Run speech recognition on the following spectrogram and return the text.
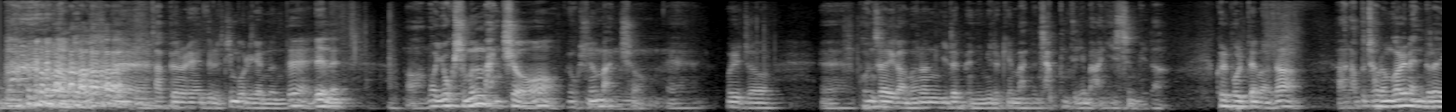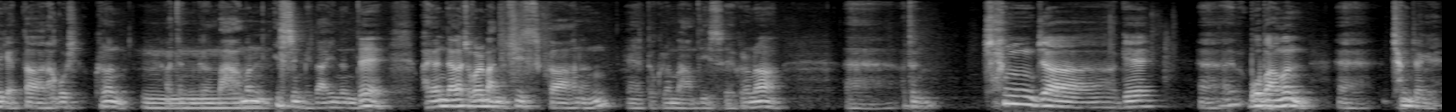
뭐, 예, 답변을 해드릴지 모르겠는데 네네. 아, 뭐 욕심은 많죠. 욕심은 많죠. 예, 우리 저 예, 본사에 가면은 이 대표님이 이렇게 만든 작품들이 많이 있습니다. 그걸 볼 때마다 아, 나도 저런 걸 만들어야겠다라고 시- 그런 음. 어떤 그 마음은 있습니다. 있는데 과연 내가 저걸 만들 수 있을까 하는 예, 또 그런 마음도 있어요. 그러나 에, 어떤 창작의 에, 모방은 에, 창작의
